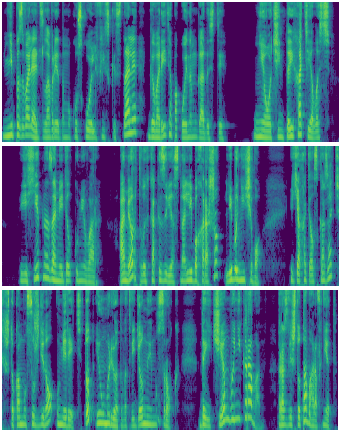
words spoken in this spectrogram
не позволять зловредному куску эльфийской стали говорить о покойном гадости. Не очень-то и хотелось, ехидно заметил Кумивар. А мертвых, как известно, либо хорошо, либо ничего. Я хотел сказать, что кому суждено умереть, тот и умрет в отведенный ему срок. Да и чем вы не караван? Разве что товаров нет.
